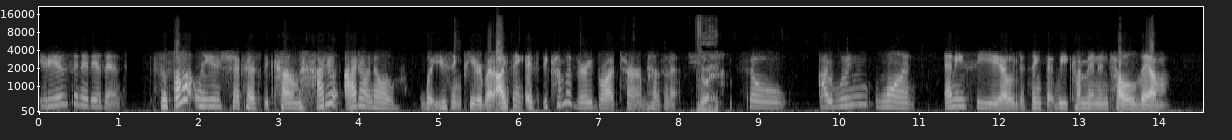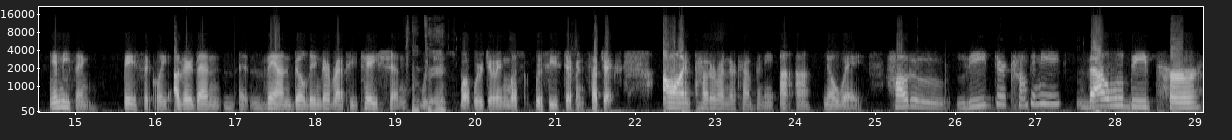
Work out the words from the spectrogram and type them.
It is, and it isn't. So thought leadership has become. I don't. I don't know what you think, Peter, but I think it's become a very broad term, hasn't it? Right. So I wouldn't want any CEO to think that we come in and tell them anything basically other than than building their reputation, Okay. which is what we're doing with with these different subjects on how to run their company. Uh-uh, no way. How to lead their company, that will be per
